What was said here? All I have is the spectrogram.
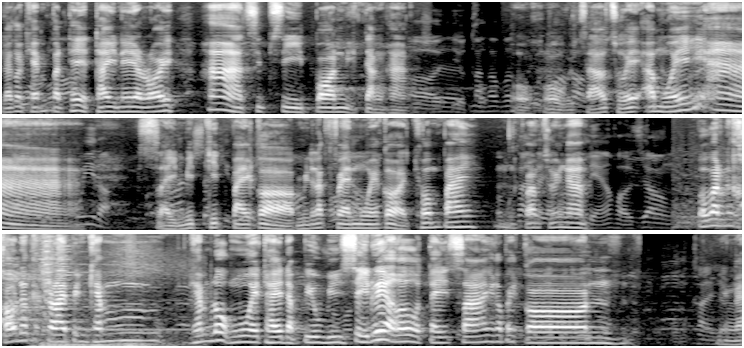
แล้วก็แชมป์ประเทศไทยในร้อยห้าสิบสี่ปอนด์อีกต่างหาก โอ้โห สาวสวยอมวยอ่า ใส่มิดคิดไปก็มีรักแฟนมวยก็ชมไป ความสวยงาม ประวัติของเขานะก็กลายเป็นแชมป์แชมป์โลกมวยไทย WBC ด้วยโอ้เตะซ้ายเข้าไปก่อน ยังไง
